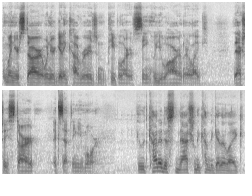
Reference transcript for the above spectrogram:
when you're start when you're getting coverage and people are seeing who you are and they're like they actually start accepting you more. It would kind of just naturally come together like,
